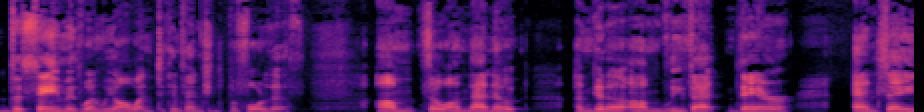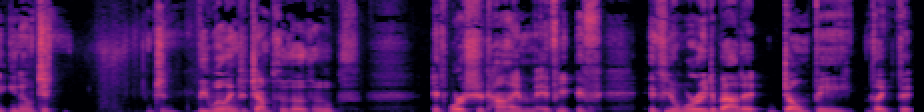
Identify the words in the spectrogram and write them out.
the same as when we all went to conventions before this. Um so on that note i'm gonna um leave that there and say you know just just be willing to jump through those hoops. It's worth your time. If you if if you're worried about it don't be. Like the,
